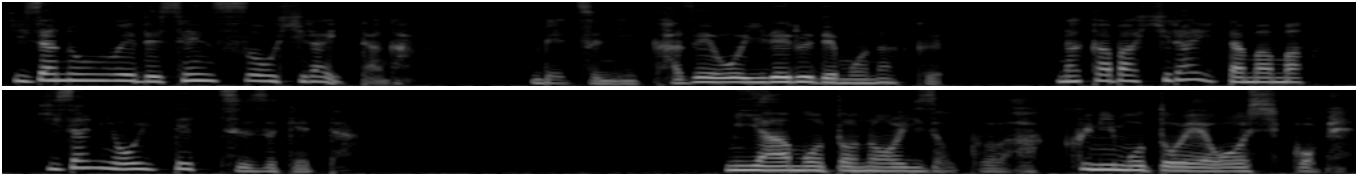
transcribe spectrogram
膝の上で扇子を開いたが別に風を入れるでもなく半ば開いたまま膝に置いて続けた。宮本の遺族は国元へ押し込め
